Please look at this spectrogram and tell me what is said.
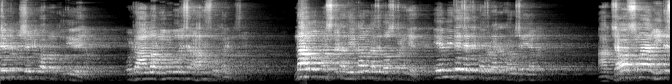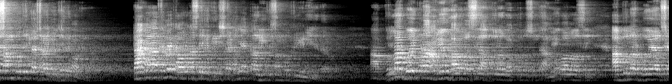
যেটুকু, সেটুকু আপনার ক্ষতি হয়ে যাবে। ওটা আল্লাহ নবী বলেছেন, হাদিস বোখারি না হলো পাঁচ টাকা দিয়ে কারও কাছে দশ টাকা দিয়ে এমনিতে যেতে কত টাকা খরচ হয়ে যাবে? আর যাওয়ার সময় আর ঈদের সম্পত্তিকা ছাড়া কেউ যেতে পারবে না। টাকা না থাকলে কারোর কাছ থেকে তিরিশ টাকা নিয়ে কাল ঈদের সম্পত্তি নিয়ে যেতে হবে। আবদুল্লাহর বই পড়া আমিও ভালোবাসি, আবদুল্লাহর বক্তব্য শুনতে আমিও ভালোবাসি। আবদুল্লাহর বই আছে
